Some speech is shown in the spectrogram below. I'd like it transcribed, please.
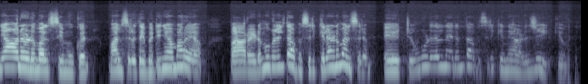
ഞാനാണ് മത്സ്യമൂക്കൻ. മത്സരത്തെ പറ്റി ഞാൻ പറയാം. പാറയുടെ മുകളിൽ തപസരിക്കലാണ് മത്സരം. ഏറ്റവും കൂടുതൽ നേരം തപസരിക്കുന്നയാൾ ജയിക്കും.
